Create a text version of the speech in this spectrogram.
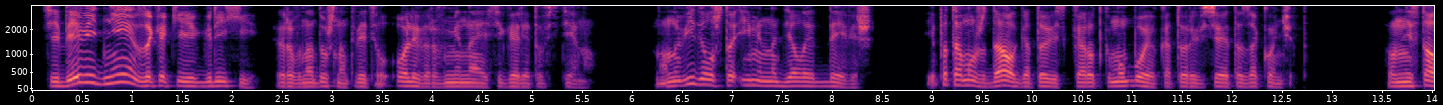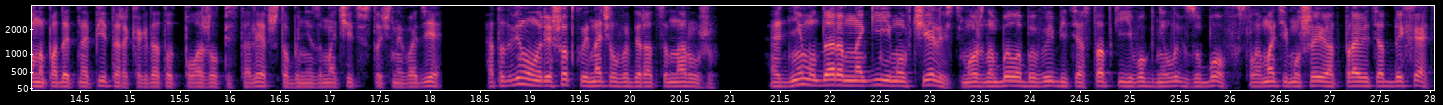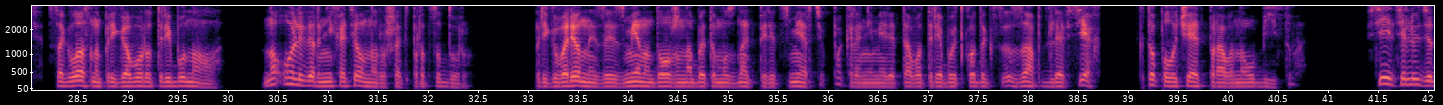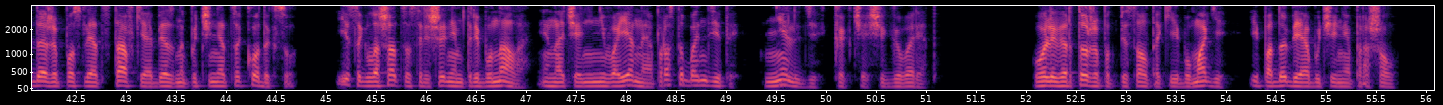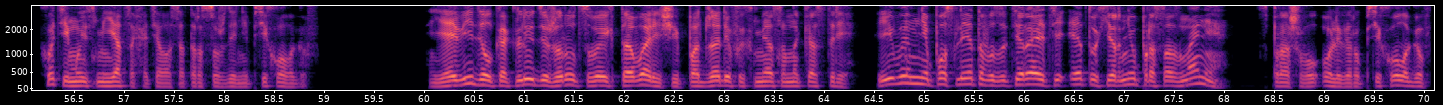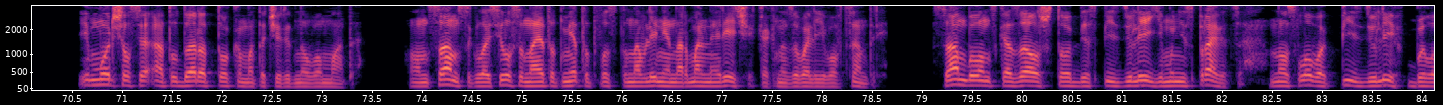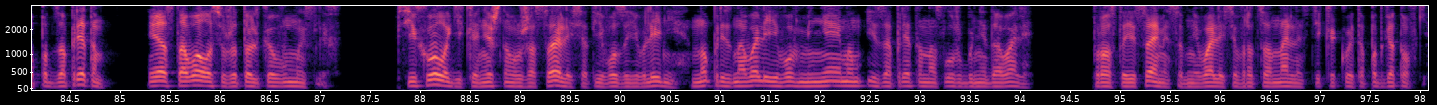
«Тебе виднее, за какие грехи», — равнодушно ответил Оливер, вминая сигарету в стену. Он увидел, что именно делает Дэвиш, и потому ждал, готовясь к короткому бою, который все это закончит. Он не стал нападать на Питера, когда тот положил пистолет, чтобы не замочить в сточной воде, отодвинул решетку и начал выбираться наружу. Одним ударом ноги ему в челюсть можно было бы выбить остатки его гнилых зубов, сломать ему шею и отправить отдыхать, согласно приговору трибунала. Но Оливер не хотел нарушать процедуру. Приговоренный за измену должен об этом узнать перед смертью, по крайней мере, того требует кодекс ЗАП для всех, кто получает право на убийство. Все эти люди даже после отставки обязаны подчиняться кодексу и соглашаться с решением трибунала, иначе они не военные, а просто бандиты, не люди, как чаще говорят. Оливер тоже подписал такие бумаги и подобие обучения прошел, хоть ему и смеяться хотелось от рассуждений психологов. «Я видел, как люди жрут своих товарищей, поджарив их мясо на костре. И вы мне после этого затираете эту херню про сознание?» — спрашивал Оливер у психологов, и морщился от удара током от очередного мата. Он сам согласился на этот метод восстановления нормальной речи, как называли его в центре. Сам бы он сказал, что без пиздюлей ему не справиться, но слово «пиздюли» было под запретом и оставалось уже только в мыслях. Психологи, конечно, ужасались от его заявлений, но признавали его вменяемым и запрета на службу не давали. Просто и сами сомневались в рациональности какой-то подготовки.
